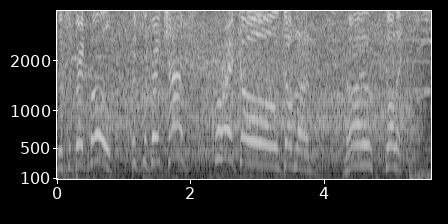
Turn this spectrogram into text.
This is a great move. This is a great chance. Great goal, Dublin. Niall Scully.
